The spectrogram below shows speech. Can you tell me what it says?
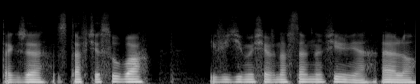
Także zostawcie suba i widzimy się w następnym filmie. Elo.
